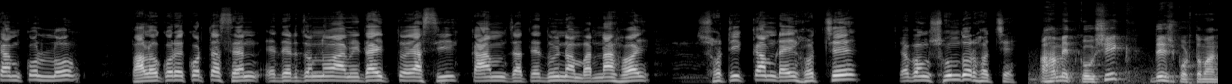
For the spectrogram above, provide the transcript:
কাম করল ভালো করে করতেছেন। এদের জন্য আমি দায়িত্বে আছি কাম যাতে দুই নাম্বার না হয়। সঠিক কামটাই হচ্ছে এবং সুন্দর হচ্ছে। আহমেদ কৌশিক দেশ বর্তমান।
